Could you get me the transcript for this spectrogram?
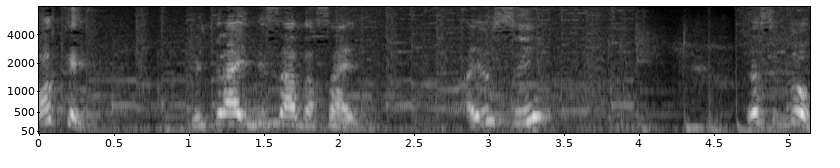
Okay. We try this other side. Are you seeing? Let's go.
